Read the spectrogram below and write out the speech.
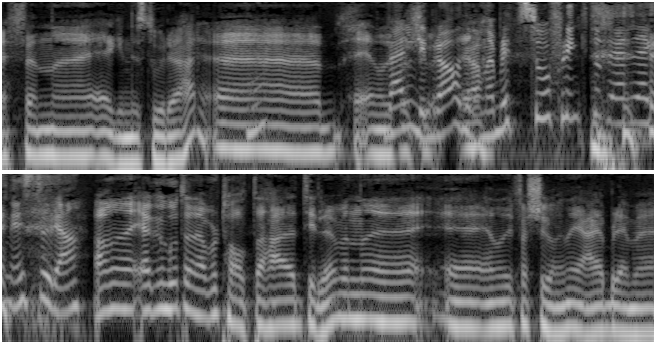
ref en eh, egen historie her. Eh. Veldig første- bra. Ja. Adrian er blitt så flink til å dele egne historier. Ja, jeg kan godt hende jeg har fortalt det her tidligere, men eh, en av de første gangene jeg ble med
